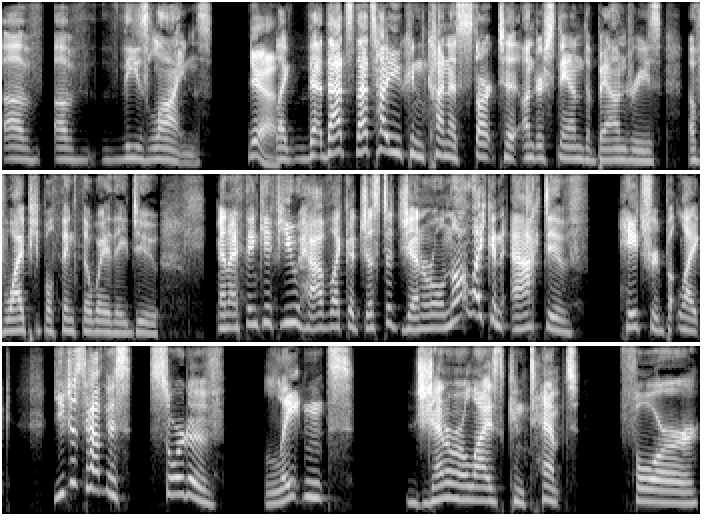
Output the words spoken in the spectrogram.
of of these lines. Yeah. Like that that's that's how you can kind of start to understand the boundaries of why people think the way they do. And i think if you have like a just a general not like an active hatred but like you just have this sort of latent generalized contempt for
